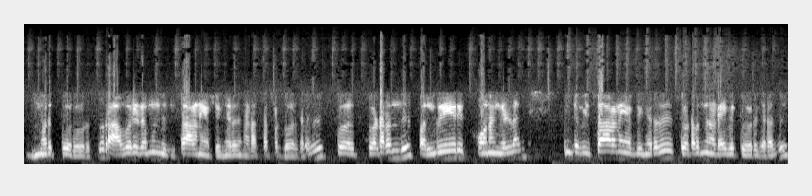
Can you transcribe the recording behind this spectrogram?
மருத்துவர் ஒருத்தர் அவரிடமும் இந்த விசாரணை அப்படிங்கிறது நடத்தப்பட்டு வருகிறது. தொடர்ந்து பல்வேறு கோணங்கள்ல இந்த விசாரணை அப்படிங்கிறது தொடர்ந்து நடைபெற்று வருகிறது.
